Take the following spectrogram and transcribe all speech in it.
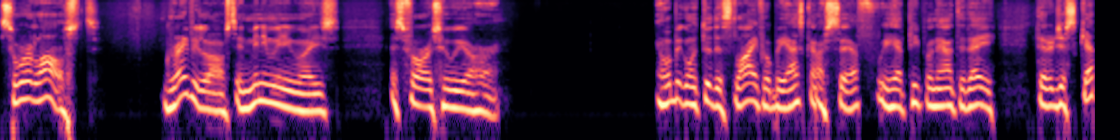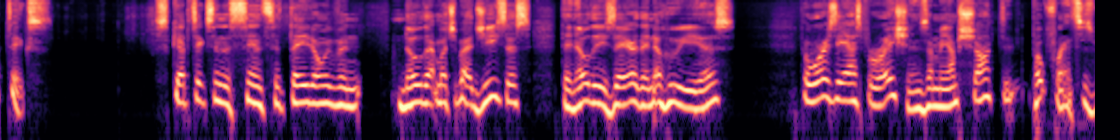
So we're lost, gravely lost in many, many ways as far as who we are. And we'll be going through this life, we'll be asking ourselves, we have people now today that are just skeptics skeptics in the sense that they don't even know that much about Jesus. They know that he's there. They know who he is. But where's the aspirations? I mean, I'm shocked that Pope Francis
